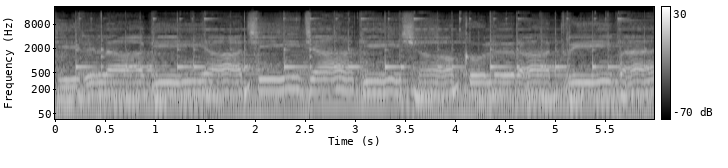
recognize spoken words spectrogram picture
মাঝির লাগিয়াছি জাগি সকল রাত্রি বেলা।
